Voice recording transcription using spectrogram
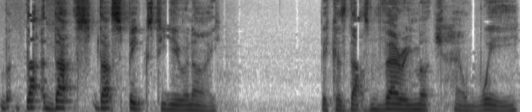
that that's that speaks to you and i because that's very much how we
